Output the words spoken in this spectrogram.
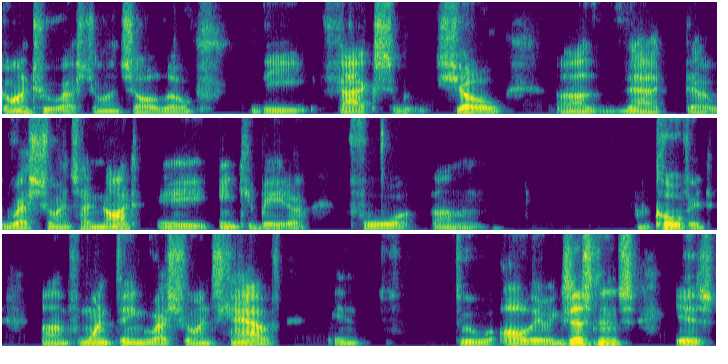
gone to restaurants, although the facts show that restaurants are not a incubator for um, COVID. Um, for one thing, restaurants have, in, through all their existence, is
